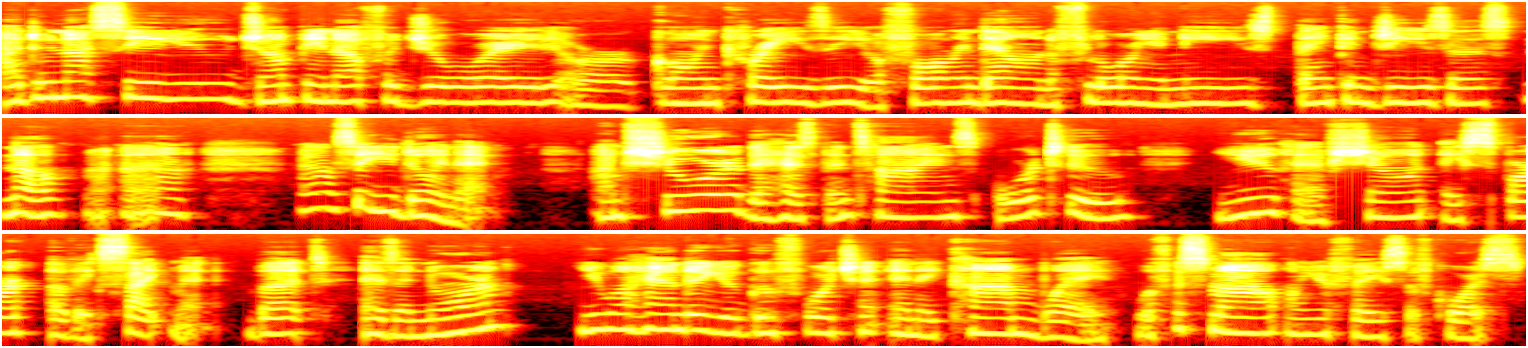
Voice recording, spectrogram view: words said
I do not see you jumping up for joy or going crazy or falling down on the floor on your knees, thanking Jesus. No, uh-uh. I don't see you doing that. I'm sure there has been times or two you have shown a spark of excitement, but as a norm, you will handle your good fortune in a calm way, with a smile on your face, of course.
